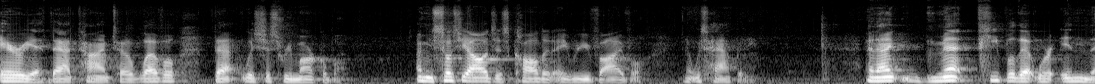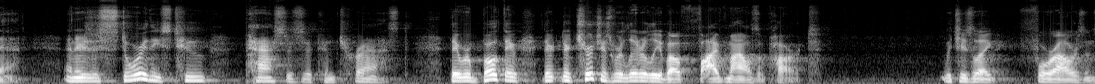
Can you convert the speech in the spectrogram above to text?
area at that time to a level that was just remarkable. I mean, sociologists called it a revival, and it was happening. And I met people that were in that. And there's a story of these two pastors that contrast. They were both, they, their, their churches were literally about five miles apart, which is like four hours in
